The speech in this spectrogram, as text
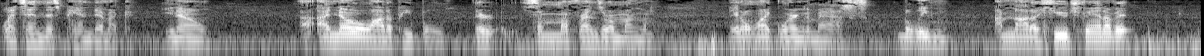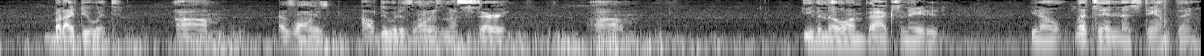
Let's end this pandemic. You know, I, I know a lot of people, there. some of my friends are among them. They don't like wearing the masks. Believe me, I'm not a huge fan of it, but I do it. Um, as long as, I'll do it as long as necessary. Um, even though I'm vaccinated, you know, let's end this damn thing.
